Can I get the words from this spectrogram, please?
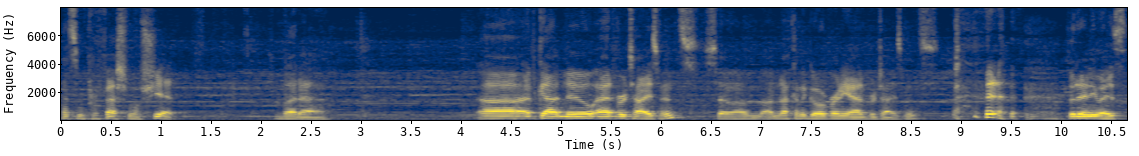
That's some professional shit. But uh, uh, I've got no advertisements, so I'm, I'm not going to go over any advertisements. but anyways,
